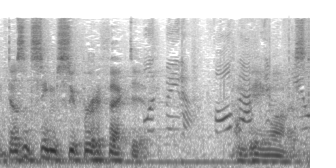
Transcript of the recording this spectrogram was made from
It doesn't seem super effective. Blood Beta, fall I'm being honest.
